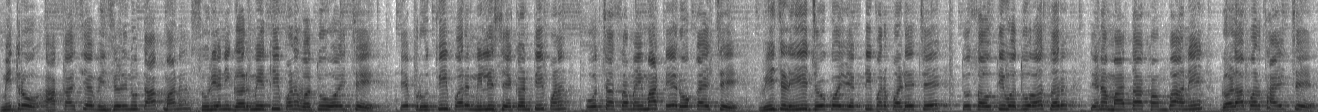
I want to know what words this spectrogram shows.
મિત્રો, આકાશીય વીજળીનું તાપમાન સૂર્યની ગરમીથી પણ વધુ હોય છે. તે પૃથ્વી પર મિલી સેકન્ડથી પણ ઓછા સમય માટે રોકાય છે. વીજળી જો કોઈ વ્યક્તિ પર પડે છે, તો સૌથી વધુ અસર તેના માથા, ખંભા અને ગળા પર થાય છે.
